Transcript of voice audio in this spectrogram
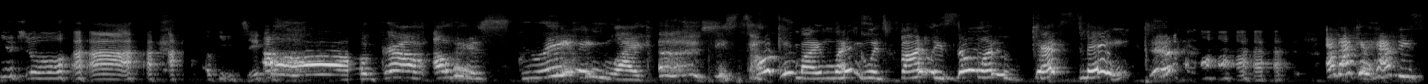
Usual. Oh, girl, I'm over here screaming like she's talking my language. Finally, someone who gets me. and I can have these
